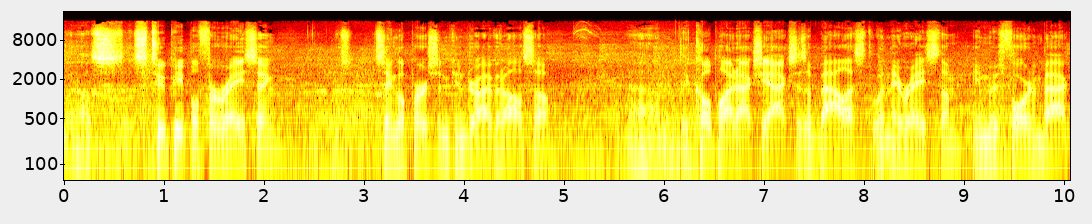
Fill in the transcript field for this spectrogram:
what else? It's two people for racing. Single person can drive it also. Um, the co-pilot actually acts as a ballast when they race them. He moves forward and back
